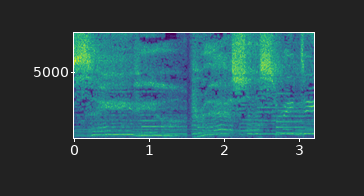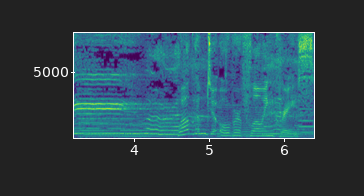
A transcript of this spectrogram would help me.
Savior, precious Redeemer. Welcome to Overflowing Grace,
